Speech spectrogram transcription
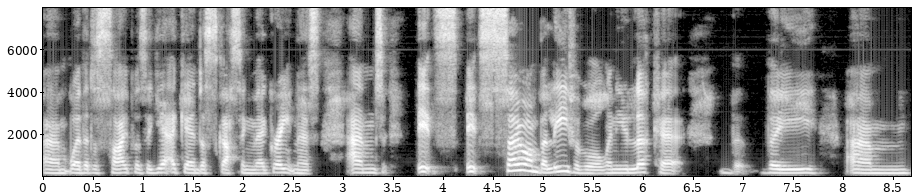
um, where the disciples are yet again discussing their greatness, and it's it's so unbelievable when you look at the, the um,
